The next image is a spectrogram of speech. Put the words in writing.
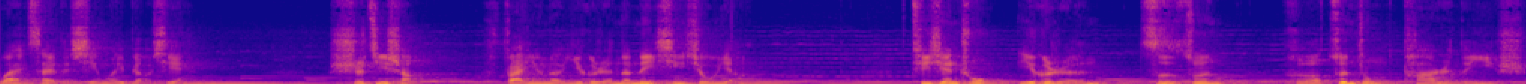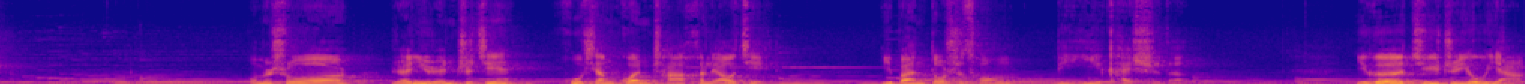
外在的行为表现，实际上反映了一个人的内心修养，体现出一个人自尊和尊重他人的意识。我们说，人与人之间互相观察和了解，一般都是从礼仪开始的。一个举止优雅、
